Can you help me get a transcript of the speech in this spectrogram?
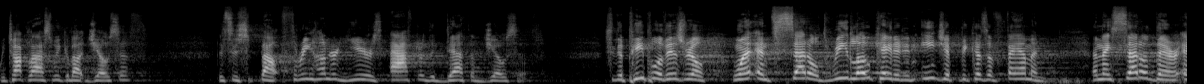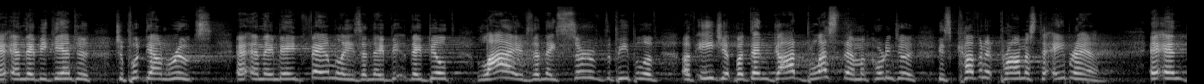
we talked last week about Joseph. This is about 300 years after the death of Joseph. See, the people of Israel went and settled, relocated in Egypt because of famine. And they settled there and they began to, to put down roots and they made families and they, they built lives and they served the people of, of Egypt. But then God blessed them according to his covenant promise to Abraham. And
